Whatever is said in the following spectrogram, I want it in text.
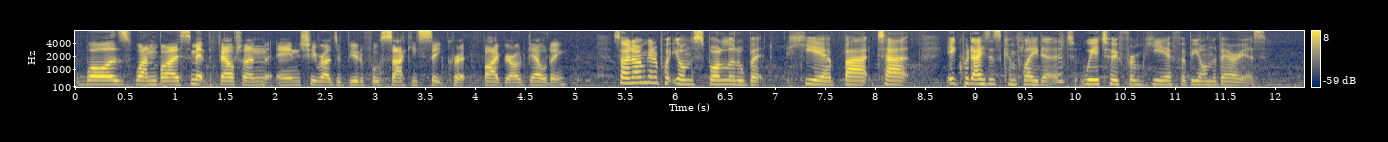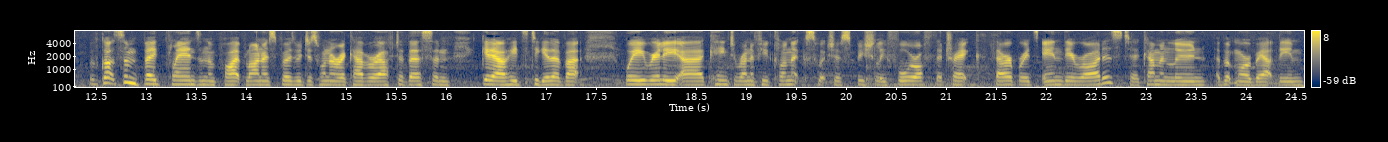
was won by Samantha Felton, and she rides a beautiful Sakhee's Secret five-year-old gelding. So I know I'm going to put you on the spot a little bit here, but uh, Equidays is completed. Where to from here for Beyond the Barriers? We've got some big plans in the pipeline. I suppose we just want to recover after this and get our heads together. But we really are keen to run a few clinics, which are especially for off the track thoroughbreds and their riders, to come and learn a bit more about them,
